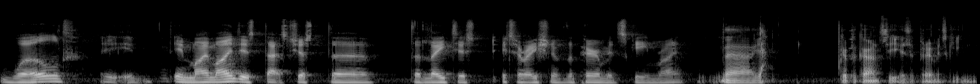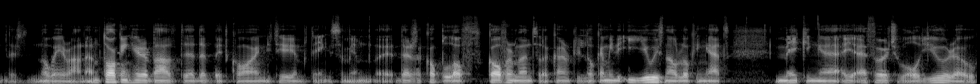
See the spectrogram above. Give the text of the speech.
world. in my mind, is that's just the the latest iteration of the pyramid scheme, right? Uh, yeah, cryptocurrency is a pyramid scheme. There's no way around. It. I'm talking here about the, the Bitcoin, Ethereum things. I mean, uh, there's a couple of governments that are currently looking. I mean, the EU is now looking at making a, a, virtual euro,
